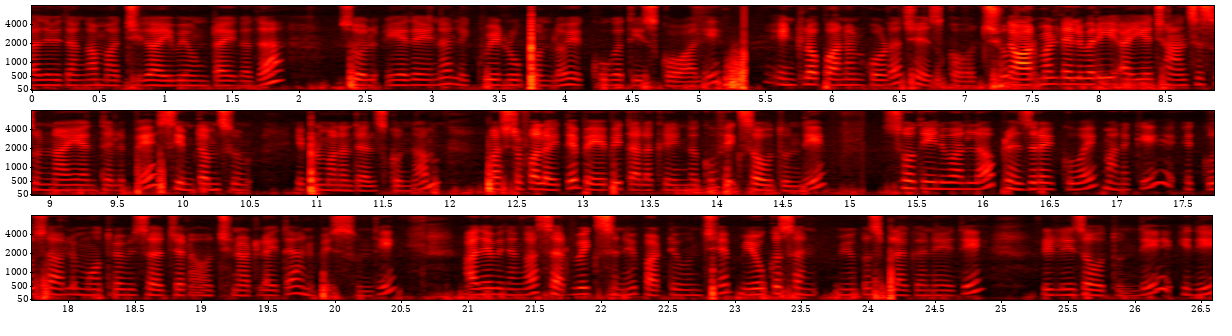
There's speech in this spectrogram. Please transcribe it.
అదేవిధంగా మజ్జిగ ఇవి ఉంటాయి కదా. సో ఏదైనా లిక్విడ్ రూపంలో ఎక్కువగా తీసుకోవాలి. ఇంట్లో పనులు కూడా చేసుకోవచ్చు. నార్మల్ డెలివరీ అయ్యే ఛాన్సెస్ ఉన్నాయి అని తెలిపే సిమ్టమ్స్ ఇప్పుడు మనం తెలుసుకుందాం. ఫస్ట్ ఆఫ్ ఆల్ అయితే బేబీ తల క్రిందకు ఫిక్స్ అవుతుంది. సో దీనివల్ల ప్రెజర్ ఎక్కువై మనకి ఎక్కువసార్లు మూత్ర విసర్జన వచ్చినట్లయితే అనిపిస్తుంది. అదేవిధంగా సర్విక్స్ని పట్టి ఉంచే మ్యూకస్ మ్యూకస్ ప్లగ్ అనేది రిలీజ్ అవుతుంది. ఇది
